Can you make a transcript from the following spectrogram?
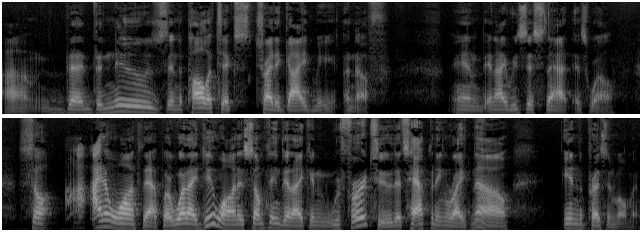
um, the the news and the politics try to guide me enough, and and I resist that as well. So I, I don't want that. But what I do want is something that I can refer to that's happening right now, in the present moment.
